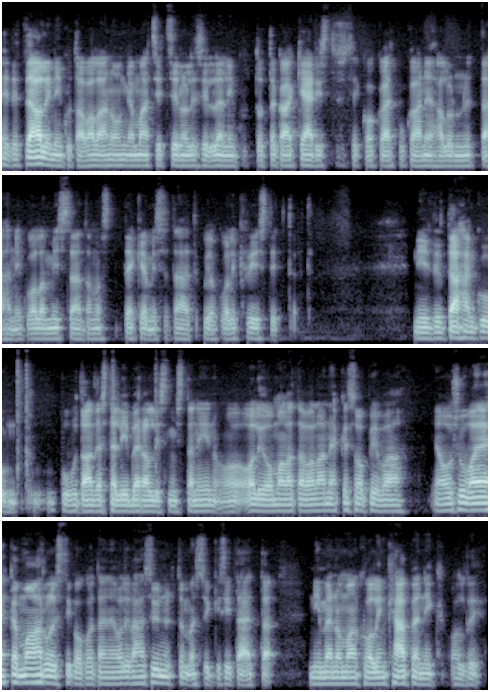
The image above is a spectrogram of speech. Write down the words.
että tämä oli niinku tavallaan ongelma, että sitten siinä oli silleen niinku, totta kai kärjistys se koko ajan, että kukaan ei halunnut nyt tähän niinku olla missään tämmöistä tekemistä tähän, että kun joku oli kristitty. Että niin tähän kun puhutaan tästä liberalismista, niin oli omalla tavallaan ehkä sopivaa ja osuva ja ehkä mahdollisesti koko tänne oli vähän synnyttämässäkin sitä, että nimenomaan Colin Kaepernick oli,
